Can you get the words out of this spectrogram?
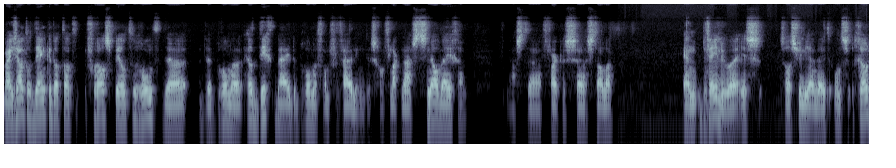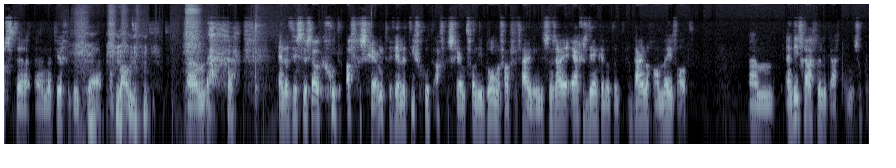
Maar je zou toch denken dat dat vooral speelt rond de, de bronnen, heel dicht bij de bronnen van vervuiling. Dus gewoon vlak naast snelwegen, naast uh, varkensstallen. En de Veluwe is, zoals Julian weet, ons grootste uh, natuurgebied uh, op land. um, en dat is dus ook goed afgeschermd, relatief goed afgeschermd van die bronnen van vervuiling. Dus dan zou je ergens denken dat het daar nogal meevalt. Um, en die vraag wil ik eigenlijk onderzoeken.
